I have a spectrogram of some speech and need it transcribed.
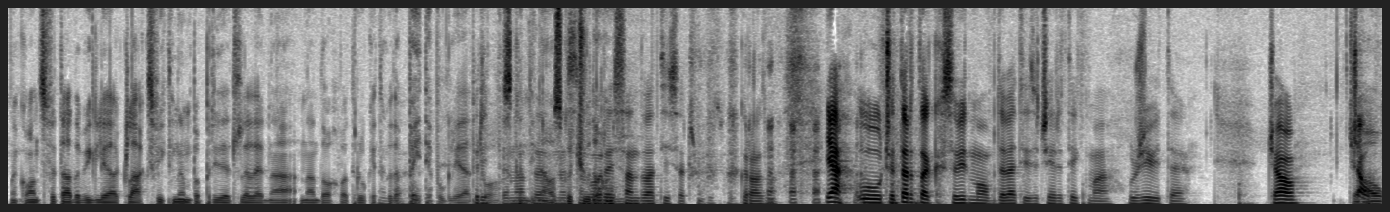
na konc sveta, da bi gledali Klaksvik, nam pa pride tle na, na dohvat ruke, tako da pejte pogledati to Pridite, no, da skandinavsko bo čudo. Res sam 2000, grozno. Ja, v četrtek se vidimo ob 9. zvečer tekma, uživite. Čau. Čau.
